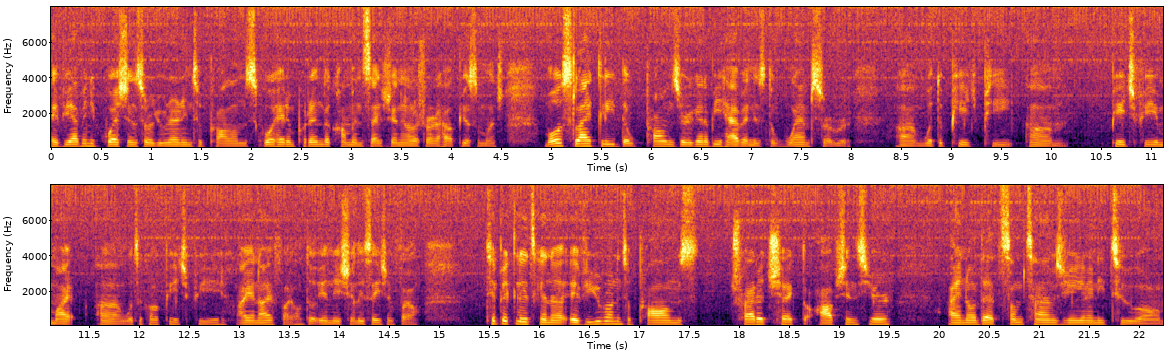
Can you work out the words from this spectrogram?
If you have any questions or you run into problems go ahead and put it in the comment section and I'll try to help you so much. Most likely the problems you're gonna be having is the WAMP server um, with the PHP um, PHP my uh, what's it called? PHP ini file the initialization file. Typically it's gonna if you run into problems try to check the options here. I know that sometimes you're gonna need to um,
